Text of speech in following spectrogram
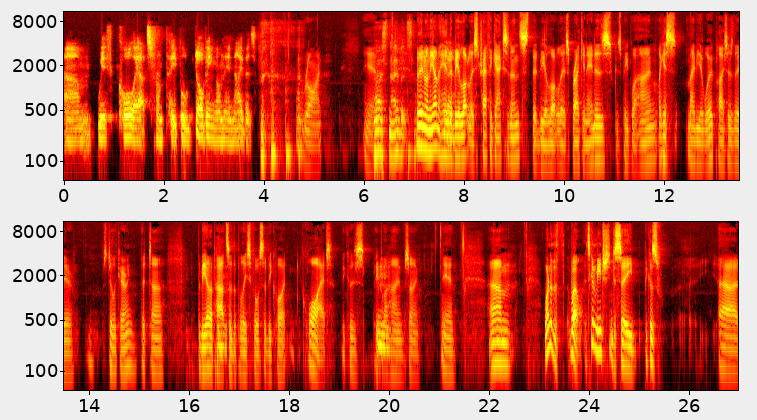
um, with call outs from people dobbing on their neighbours. Right. Yeah. nice neighbours. But then on the other hand, Yeah. there'd be a lot less traffic accidents. There'd be a lot less break and enters because people are home. I guess maybe at workplaces they're still occurring, but uh, there'd be other parts of the police force that'd be quite quiet because people are home. So, yeah. Um, one of the th- well, it's going to be interesting to see because uh,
